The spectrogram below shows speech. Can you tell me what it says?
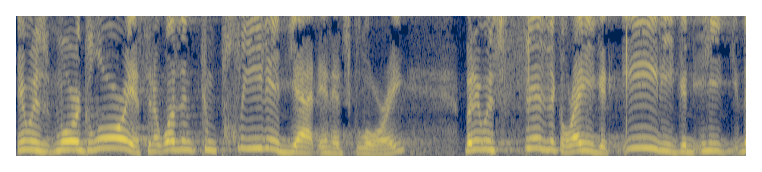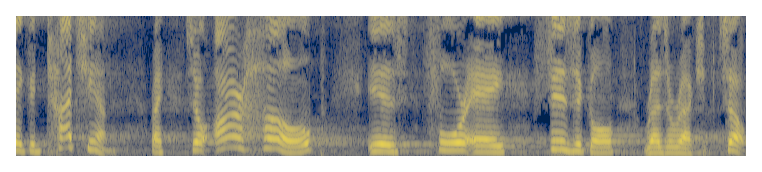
It was more glorious and it wasn't completed yet in its glory. But it was physical, right? He could eat, he could, he, they could touch him, right? So our hope is for a physical resurrection. So,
